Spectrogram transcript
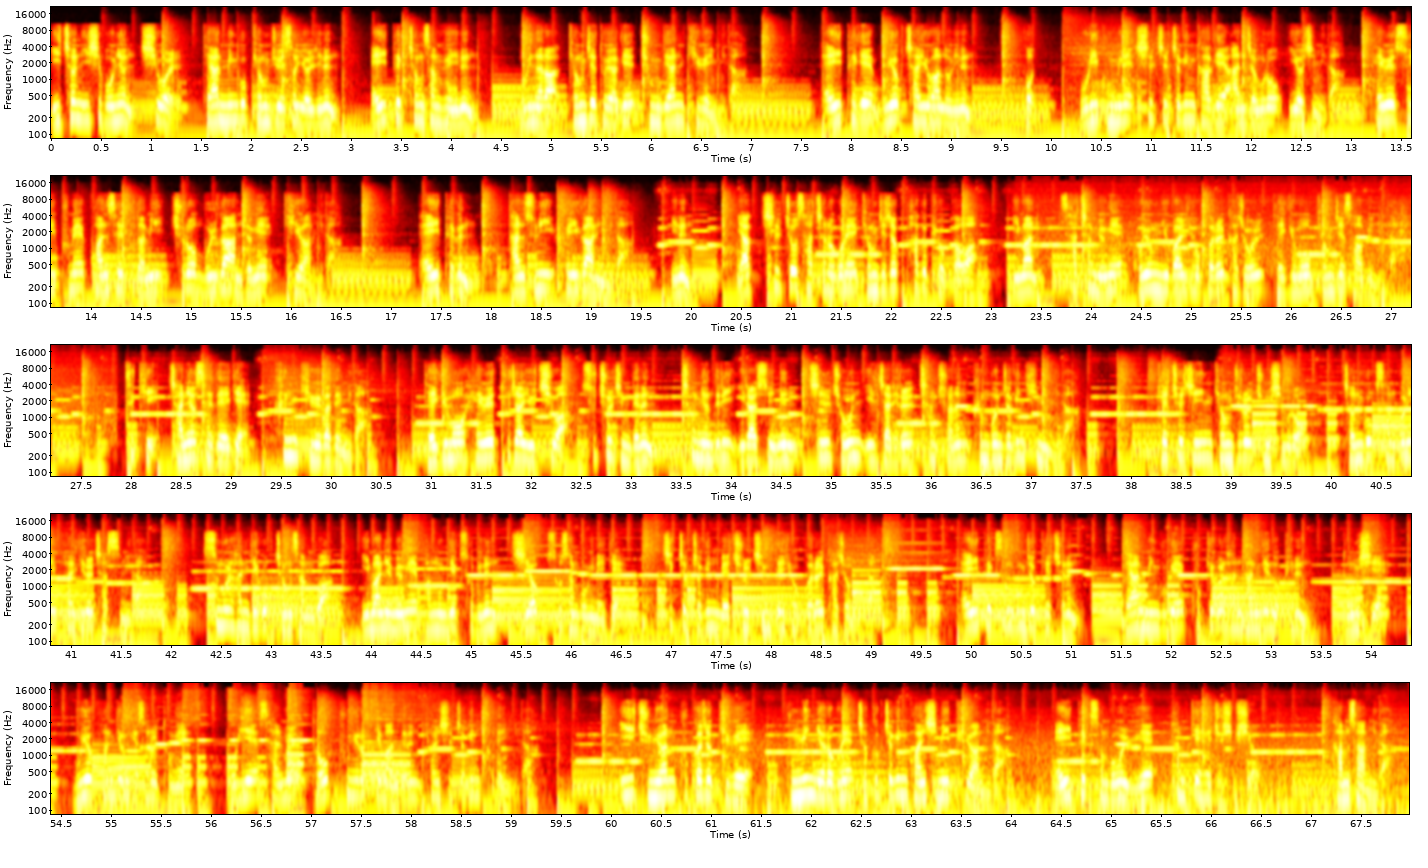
2025년 10월 대한민국 경주에서 열리는 에이펙 정상회의는 우리나라 경제 도약의 중대한 기회입니다. 에이펙의 무역 자유화 논의는 곧 우리 국민의 실질적인 가계 안정으로 이어집니다. 해외 수입품의 관세 부담이 주로 물가 안정에 기여합니다. 에이펙은 단순히 회의가 아닙니다. 이는 약 7조 4천억 원의 경제적 파급 효과와 2만 4천 명의 고용 유발 효과를 가져올 대규모 경제 사업입니다. 특히 자녀 세대에게 큰 기회가 됩니다. 대규모 해외 투자 유치와 수출 증대는 청년들이 일할 수 있는 질 좋은 일자리를 창출하는 근본적인 힘입니다. 개최지인 경주를 중심으로 전국 상권이 활기를 찾습니다. 21개국 정상과 2만여 명의 방문객 소비는 지역 소상공인에게 직접적인 매출 증대 효과를 가져옵니다. 에이펙 성공적 개최는 대한민국의 국격을 한 단계 높이는 동시에 무역 환경 개선을 통해 우리의 삶을 더욱 풍요롭게 만드는 현실적인 토대입니다. 이 중요한 국가적 기회에 국민 여러분의 적극적인 관심이 필요합니다. 에이펙 성공을 위해 함께 해주십시오. 감사합니다.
